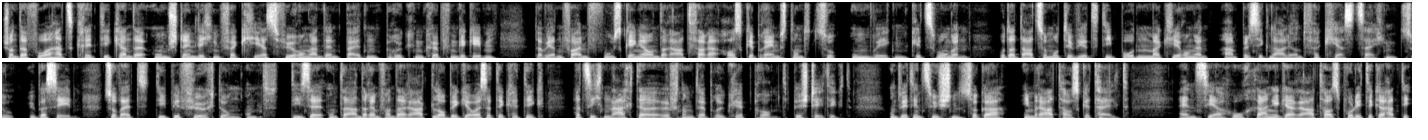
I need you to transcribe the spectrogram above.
Schon davor hat es Kritik an der umständlichen Verkehrsführung an den beiden Brückenköpfen gegeben. Da werden vor allem Fußgänger und Radfahrer ausgebremst und zu Umwegen gezwungen oder dazu motiviert, die Bodenmarkierungen, Ampelsignale und Verkehrszeichen zu übersehen. Soweit die Befürchtung. Und diese unter anderem von der Radlobby geäußerte Kritik hat sich nach der Eröffnung der Brücke prompt bestätigt und wird inzwischen sogar im Rathaus geteilt. Ein sehr hochrangiger Rathauspolitiker hat die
